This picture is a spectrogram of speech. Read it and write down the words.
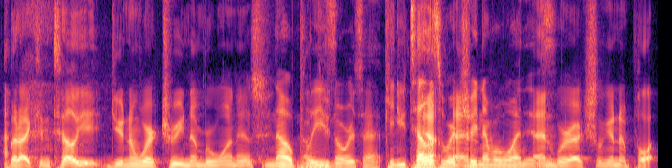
But I can tell you. Do you know where tree number one is? no, No, do please. you know where it's at? Can you tell Yeah, us where and- tree number one is? And we're actually going to pl-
